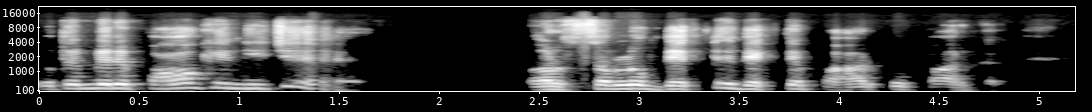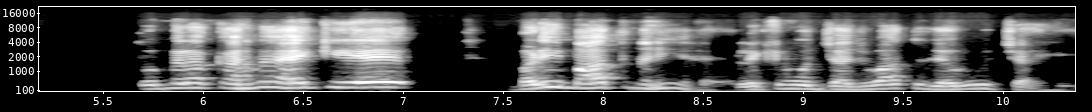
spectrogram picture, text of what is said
वो तो मेरे पाओ के नीचे है। और सब लोग देखते देखते पहाड़ को पार कर गए तो मेरा कहना है कि ये बड़ी बात नहीं है, लेकिन वो जज्बा तो ज़रूर चाहिए।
